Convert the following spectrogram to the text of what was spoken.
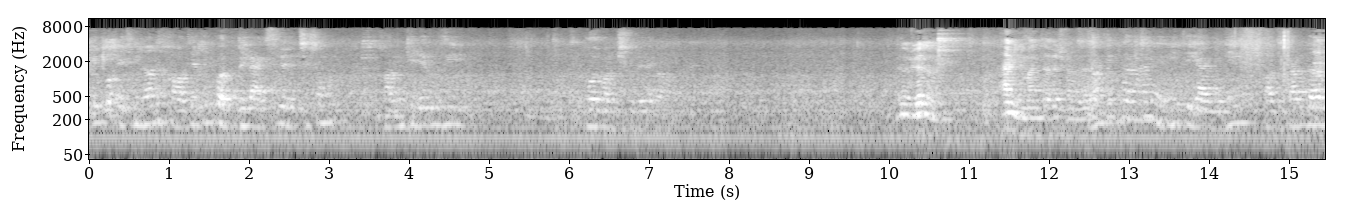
خیلی با اطمینان خاطر خیلی با ریلکسی به چشم خانم که یه روزی قربانیش بوده نگاه یادم همین منطقش من من فکر کنم همین این دیگرگونی عاطفه داره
